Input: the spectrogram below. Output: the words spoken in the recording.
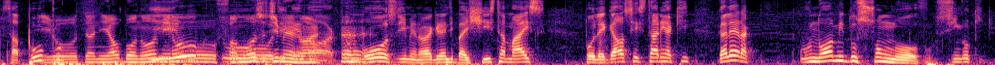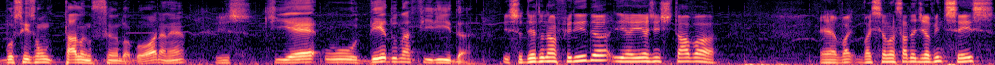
Sapupo. E o Daniel Bonomi, E o, famoso o de menor. famoso de menor, grande baixista, mas, pô, legal vocês estarem aqui. Galera, o nome do som novo, single que vocês vão estar lançando agora, né? Isso. Que é o Dedo na Ferida. Isso, dedo na ferida, e aí a gente tava. é, vai, vai ser lançada dia 26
